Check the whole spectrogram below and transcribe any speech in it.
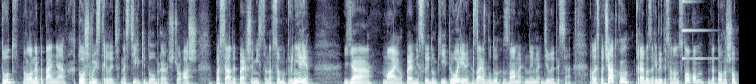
Тут головне питання: хто ж вистрілить настільки добре, що аж посяде перше місце на всьому турнірі. Я маю певні свої думки і теорії. Зараз буду з вами ними ділитися. Але спочатку треба зарядитися нон-стопом для того, щоб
